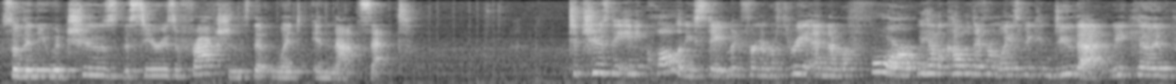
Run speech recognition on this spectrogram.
So then you would choose the series of fractions that went in that set. To choose the inequality statement for number three and number four, we have a couple different ways we can do that. We could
